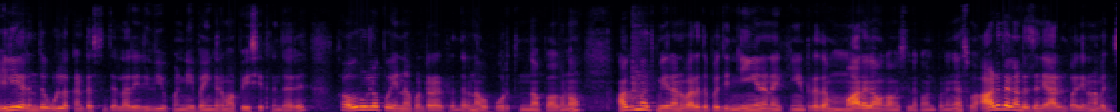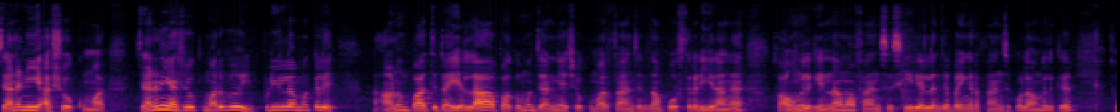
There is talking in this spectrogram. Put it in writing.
வெளியே இருந்து உள்ள கண்டஸ்டன்ஸ் எல்லாரையும் ரிவ்யூ பண்ணி பயங்கரமாக பேசிகிட்டு இருந்தார். ஸோ அவர் உள்ளே போய் என்ன பண்ணுறாருன்றதை நம்ம பொறுத்து தான் பார்க்கணும். அகமத் மீரான் வரதை பற்றி நீங்கள் என்ன நினைக்கிறீங்கன்றதை மாரகாம கமிஷனில் கமெண்ட் பண்ணுங்கள் ஸோ அடுத்த கண்டஸ்டன் யாருன்னு பார்த்தீங்கன்னா நம்ம ஜனனி அசோக் குமார் ஜனனி அசோக் குமாருக்கு இப்படி இல்லை மக்களே. நானும் பார்த்துட்டேன். எல்லா பக்கமும் ஜனனி அசோக்குமார் ஃபேன்ஸ்னு தான் போஸ்டர் அடிக்கிறாங்க. ஸோ அவங்களுக்கு என்னமா ஃபேன்ஸு சீரியல்லேருந்தே பயங்கர ஃபேன்ஸ் போல் அவங்களுக்கு. ஸோ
